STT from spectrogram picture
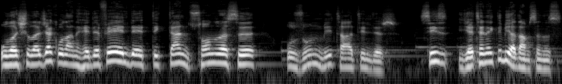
ulaşılacak olan hedefi elde ettikten sonrası uzun bir tatildir. Siz yetenekli bir adamsınız,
